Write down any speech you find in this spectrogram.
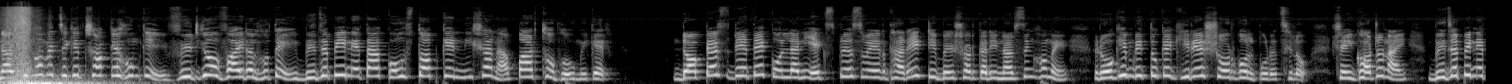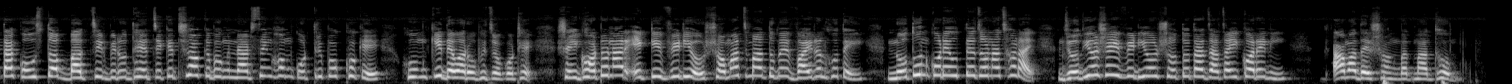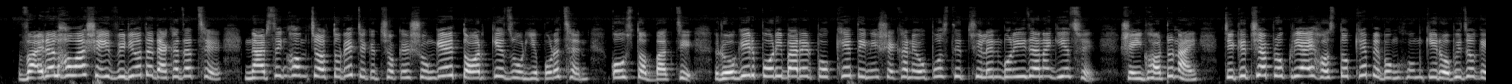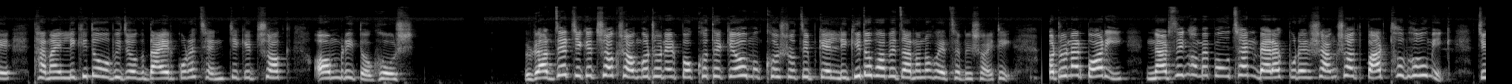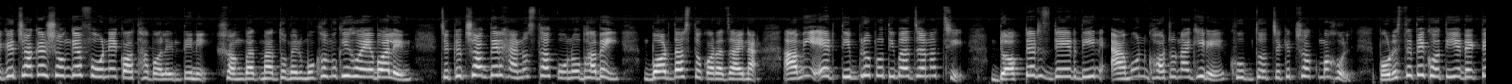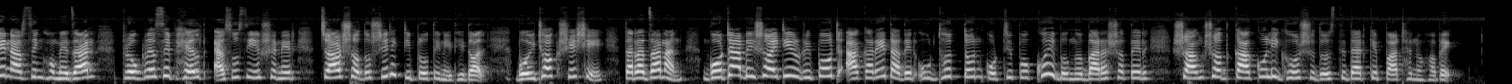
নার্সিংহোমের চিকিৎসককে হুমকি, video viral হতেই বিজেপি নেতা কৌস্তবকে নিশানা পার্থ ভৌমিকের। ডক্টরস ডেতে কল্যাণী এক্সপ্রেসওয়ের ধারে একটি বেসরকারি নার্সিংহোমে রোগী মৃত্যুকে ঘিরে শোরগোল পড়েছিল। সেই ঘটনায় বিজেপি নেতা কৌস্তব বাগচির বিরুদ্ধে চিকিৎসক এবং নার্সিংহোম কর্তৃপক্ষকে হুমকি দেওয়ার অভিযোগ ওঠে। সেই ঘটনার একটি ভিডিও সমাজ মাধ্যমে ভাইরাল হতেই নতুন করে উত্তেজনা ছড়ায়। যদিও সেই ভিডিওর সত্যতা যাচাই করেনি আমাদের সংবাদ মাধ্যম। ভাইরাল হওয়া সেই ভিডিওতে দেখা যাচ্ছে, নার্সিংহোম চত্বরে চিকিৎসকের সঙ্গে তর্কে জড়িয়ে পড়েছেন কৌস্তব বাগচি। রোগীর পরিবারের পক্ষে তিনি সেখানে উপস্থিত ছিলেন বলেই জানা গিয়েছে। সেই ঘটনায় চিকিৎসা প্রক্রিয়ায় হস্তক্ষেপ এবং হুমকির অভিযোগে থানায় লিখিত অভিযোগ দায়ের করেছেন চিকিৎসক অমৃত ঘোষ। রাজ্যের চিকিৎসক সংগঠনের পক্ষ থেকেও মুখ্য সচিবকে লিখিতভাবে জানানো হয়েছে বিষয়টি। ঘটনার পরই নার্সিংহোমে পৌঁছান ব্যারাকপুরের সাংসদ পার্থ ভৌমিক। চিকিৎসকের সঙ্গে ফোনে কথা বলেন তিনি। সংবাদ মাধ্যমের মুখোমুখি হয়ে বলেন, চিকিৎসকদের হেনস্থা কোনোভাবেই বরদাস্ত করা যায় না। আমি এর তীব্র প্রতিবাদ জানাচ্ছি। ডক্টরস ডের দিন এমন ঘটনা ঘিরে ক্ষুব্ধ চিকিৎসক মহল। পরিস্থিতি খতিয়ে দেখতে নার্সিংহোমে যান প্রোগ্রেসিভ হেলথ অ্যাসোসিয়েশনের চার সদস্যের একটি প্রতিনিধি দল। বৈঠক শেষে তারা জানান, গোটা বিষয়টির রিপোর্ট আকারে তাদের ঊর্ধ্বতন কর্তৃপক্ষ এবং বারাসতের সাংসদ কাকলি ঘোষ দস্তিদারকে পাঠানো হবে।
